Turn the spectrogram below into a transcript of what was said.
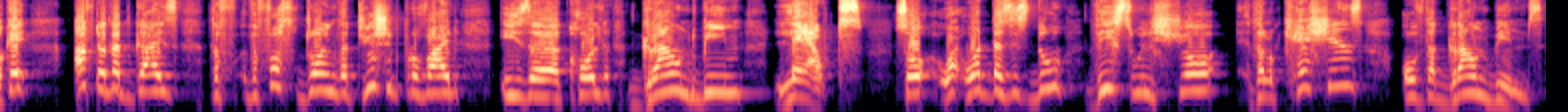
okay? After that guys the, the first drawing that you should provide is uh, called ground beam layouts so what, what does this do? This will show the locations of the ground beams.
